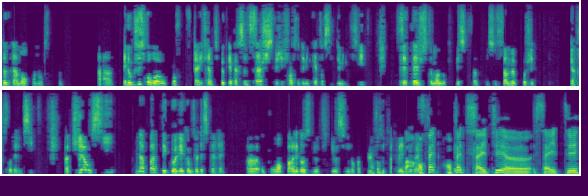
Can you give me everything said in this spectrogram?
notamment en entrepreneur. Euh, et donc juste pour, pour clarifier un petit peu que les personnes sachent ce que j'ai fait entre 2014 et 2018, c'était justement de m'occuper de ce fameux projet de Carrefour des réussites, euh, qui là aussi n'a pas décollé comme je l'espérais. Euh, on pourra en reparler dans une autre vidéo si on n'aura plus le temps de parler bah, du reste. En fait, en fait, ça a été, euh, ça a été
